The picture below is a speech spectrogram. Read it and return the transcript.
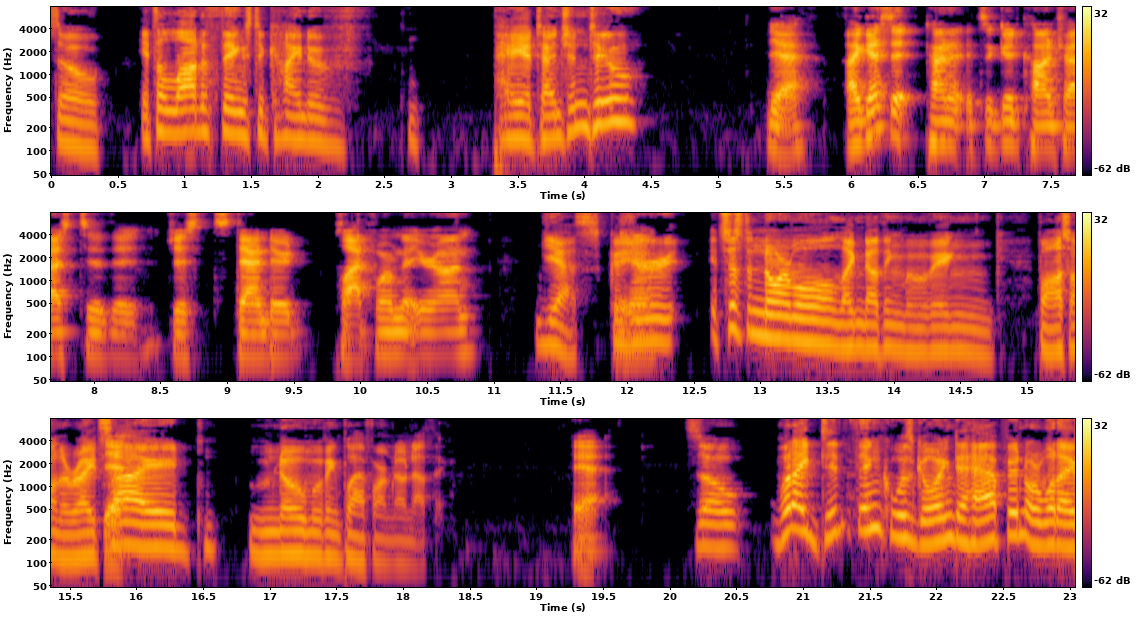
So it's a lot of things to kind of pay attention to. Yeah. I guess it kind of it's a good contrast to the just standard platform that you're on. Yes, because Yeah. you're it's just a normal like nothing moving boss on the right Yeah. side, no moving platform, no nothing. Yeah. So what I did think was going to happen, or what I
